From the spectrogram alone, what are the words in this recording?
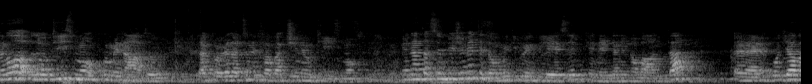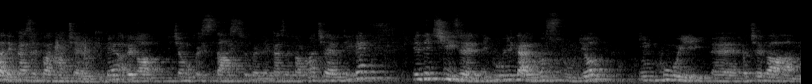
Però l'autismo come è nato? La correlazione fra vaccino e autismo? È nata semplicemente da un medico inglese che negli anni 90 eh, odiava le case farmaceutiche, aveva diciamo quest'asso per le case farmaceutiche e decise di pubblicare uno studio in cui eh, faceva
